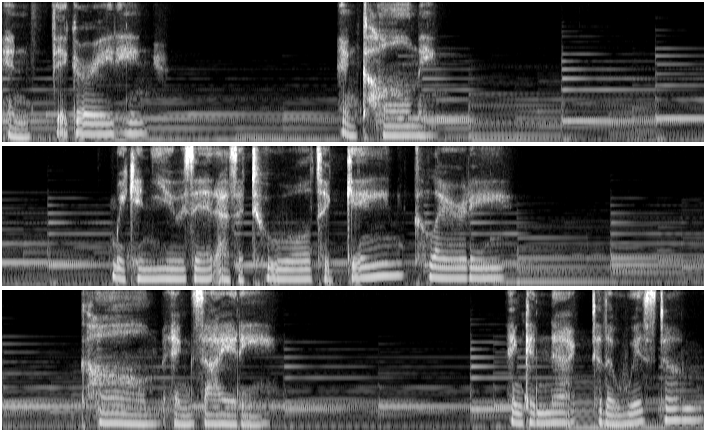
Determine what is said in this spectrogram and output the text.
invigorating, and calming. We can use it as a tool to gain clarity, calm anxiety and connect to the wisdom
